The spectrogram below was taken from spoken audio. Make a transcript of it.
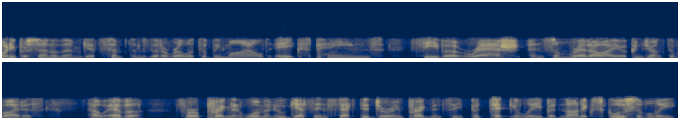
20% of them get symptoms that are relatively mild aches, pains, fever, rash, and some red eye or conjunctivitis. However, for a pregnant woman who gets infected during pregnancy, particularly but not exclusively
